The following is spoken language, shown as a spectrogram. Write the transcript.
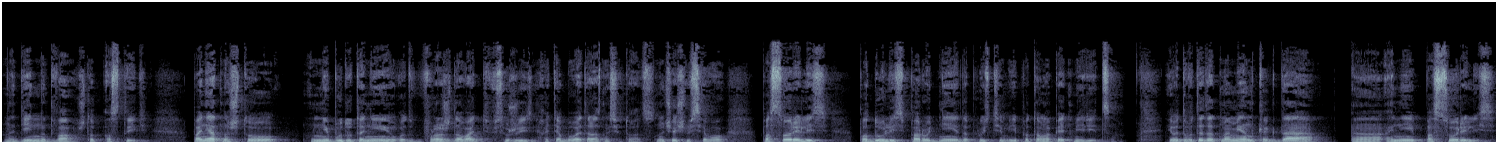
на день, на два, чтобы остыть. Понятно, что не будут они вот враждовать всю жизнь, хотя бывают разные ситуации. Но чаще всего поссорились, подулись пару дней, допустим, и потом опять мириться. И вот, вот этот момент, когда э, они поссорились,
